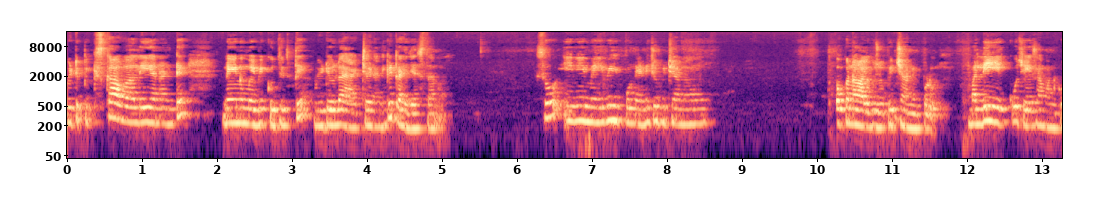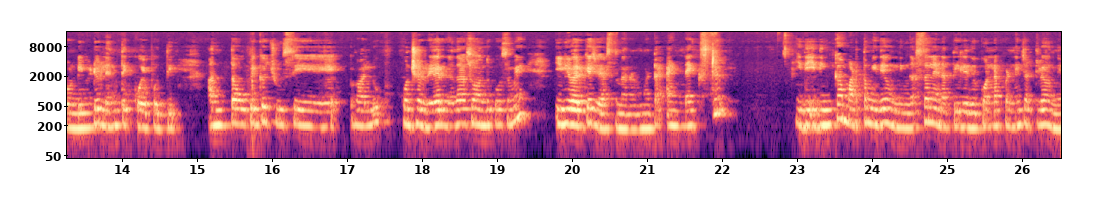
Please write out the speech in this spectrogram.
వీటి పిక్స్ కావాలి అని అంటే నేను మేబీ కుదిరితే వీడియోలో యాడ్ చేయడానికి ట్రై చేస్తాను. సో ఇవి మేబీ ఇప్పుడు నేను చూపించాను. ఒక నాలుగు చూపించాను ఇప్పుడు. మళ్ళీ ఎక్కువ చేసామనుకోండి వీడియో లెంత్ ఎక్కువ అయిపోద్ది అంత ఓపిక్గా చూసే వాళ్ళు కొంచెం రేర్ కదా సో అందుకోసమే ఇవి వరకే చేస్తున్నాను అనమాట అండ్ నెక్స్ట్ ఇది ఇది ఇంకా మడత మీదే ఉంది. ఇంకా అసలు నేను అది తీయలేదు. కొన్నప్పటి నుంచి అట్లే ఉంది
